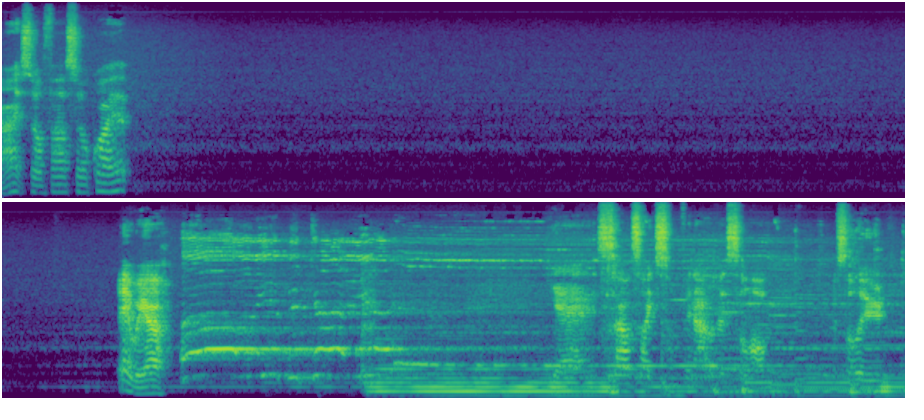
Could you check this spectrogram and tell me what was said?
Alright, so far so quiet. There we are. Yeah, it sounds like something out of a a saloon.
